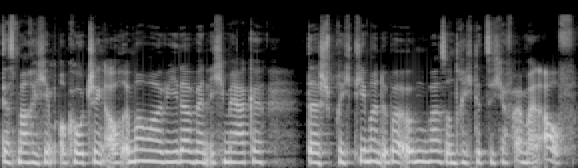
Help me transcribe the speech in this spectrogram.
Das mache ich im Coaching auch immer mal wieder, wenn ich merke, da spricht jemand über irgendwas und richtet sich auf einmal auf.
